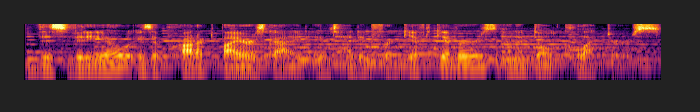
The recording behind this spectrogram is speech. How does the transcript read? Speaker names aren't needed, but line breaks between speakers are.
This video is a product buyer's guide intended for gift givers and adult collectors.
